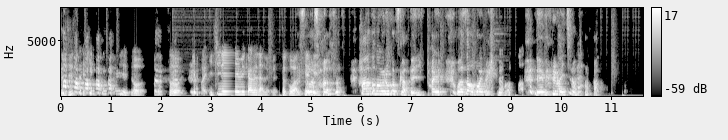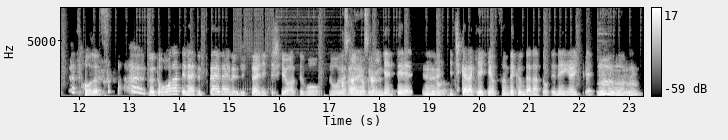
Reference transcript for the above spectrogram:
実際経験してみると、そう、やっぱ1年目からなのよね。そこは経そう験そうそう。ハートの鱗使っていっぱい技覚えたけど、レベルは1のまま。そうなの。伴ってないと使えないのよ。実際に知識はあっても。そうだ確からやっぱ人間って、うんうん、一から経験を積んでいくんだなって思って、恋愛って。うんうんうん。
